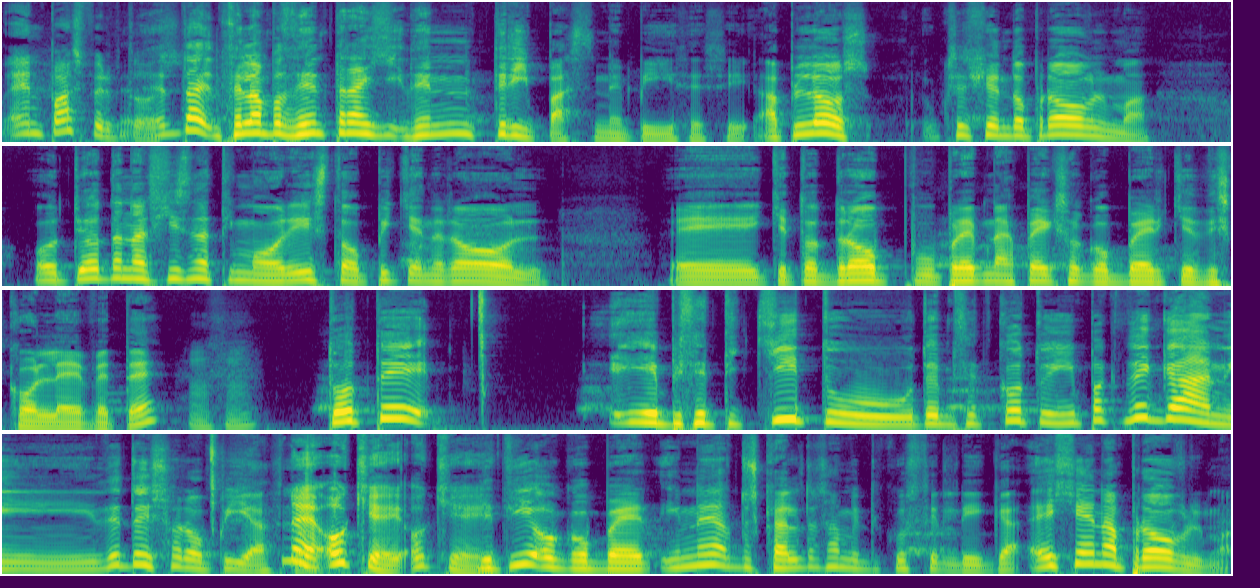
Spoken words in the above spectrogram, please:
Εν πάση περιπτώσει. Ε, εντάξει, θέλω να πω δεν είναι, τραγι... δεν είναι τρύπα στην επίθεση. Απλώς ξέρεις ποιο είναι το πρόβλημα; Ότι όταν αρχίζει να τιμωρείς το pick and roll ε, και τον τρόπο που πρέπει να παίξει ο Γκομπέρ και δυσκολεύεται, Μμμ. τότε η επιθετική του, το επιθετικό του impact δεν κάνει, δεν το ισορροπεί αυτό. Ναι, οκ, οκ. Γιατί ο Γκομπέρ είναι από τους καλύτερους αμυντικούς στη λίγκα. Έχει ένα πρόβλημα.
